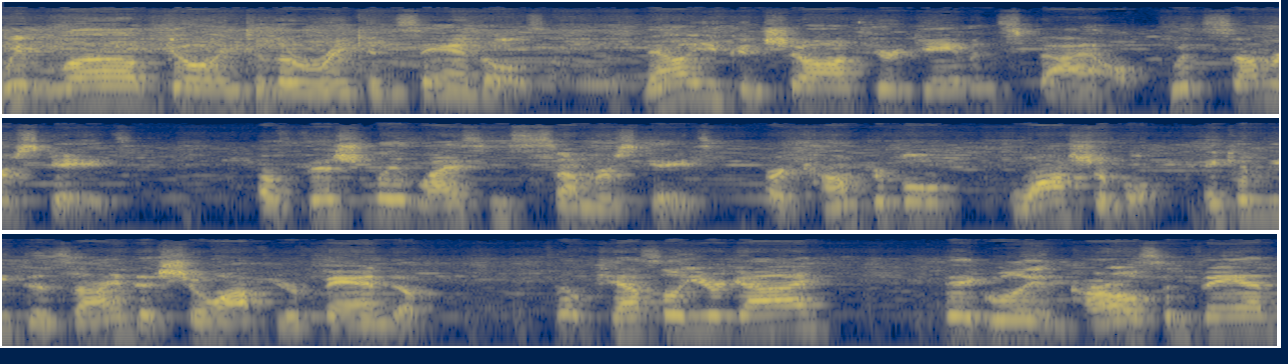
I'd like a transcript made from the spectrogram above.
We love going to the rink in sandals. Now you can show off your game in style with summer skates. Officially licensed summer skates are comfortable, washable, and can be designed to show off your fandom. Phil Kessel, your guy? Big William Karlsson fan?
